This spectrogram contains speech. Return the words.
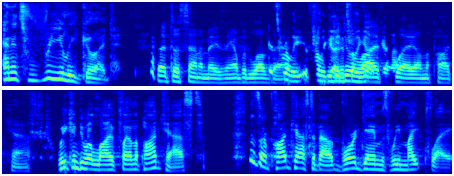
and it's really good that does sound amazing. I would love it's that. Really, it's really we good. We can do really a live good. play on the podcast. We can do a live play on the podcast. This is our podcast about board games we might play.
